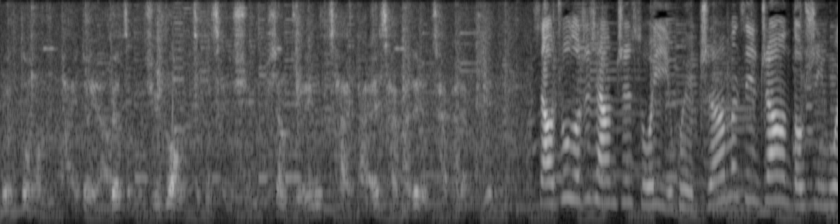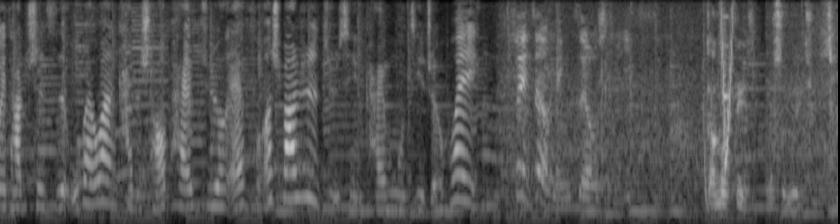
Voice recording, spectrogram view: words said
会有多少人排队啊，要怎么去 run 整个程序。像昨天彩排，哎，彩排队彩排两天。小猪罗志祥之所以会这么紧张，都是因为他斥资五百万开的潮牌 GNF 二十八日举行开幕记者会。所以这个名字有什么意思？刚到 face 无所畏惧，冲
